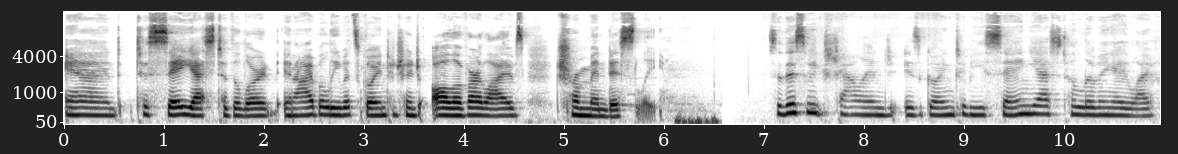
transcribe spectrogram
and to say yes to the Lord. And I believe it's going to change all of our lives tremendously. So, this week's challenge is going to be saying yes to living a life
